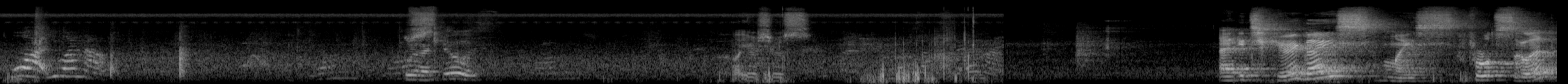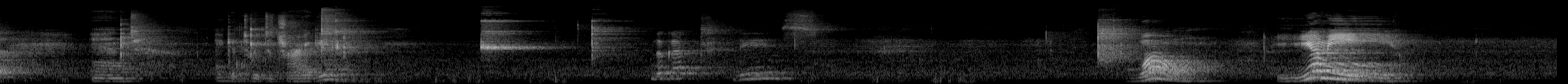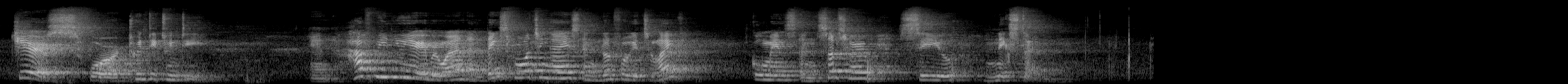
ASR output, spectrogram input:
What you want now? For the shoes. What your shoes? And it's here, guys. My fruit salad, and I can't wait to try again. Look at this. Yummy! Cheers for 2020. and Happy New Year, everyone, and thanks for watching, guys. And don't forget to like, comments, and subscribe. See you next time.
